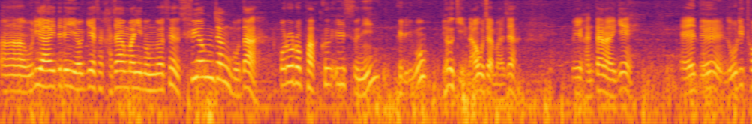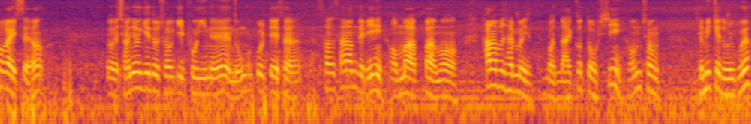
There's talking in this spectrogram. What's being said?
아, 우리 아이들이 여기에서 가장 많이 논 것은 수영장보다 뽀로로 파크 1순위 그리고 여기 나오자마자 여기 간단하게 애들 놀이터가 있어요. 그 저녁에도 저기 보이는 농구 골대에서 선 사람들이 엄마 아빠 뭐 할아버지 할머니 뭐날 것도 없이 엄청 재밌게 놀고요.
